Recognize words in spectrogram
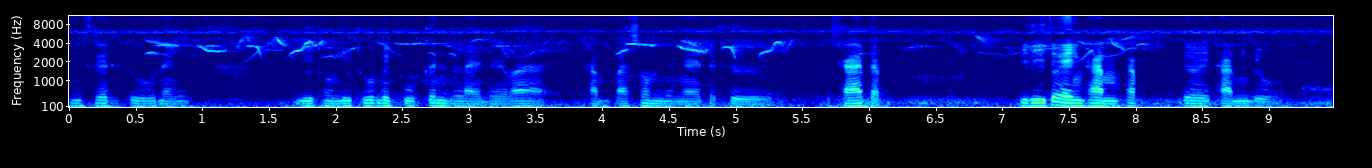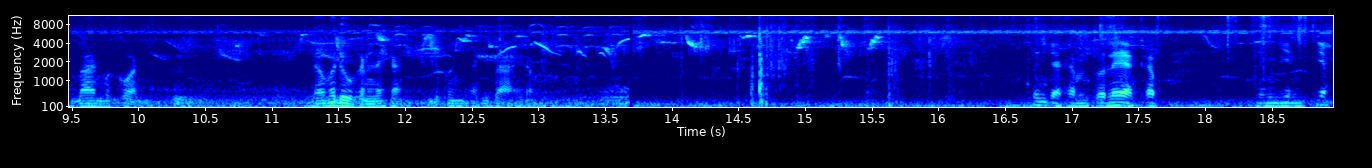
นี่เสิร์ชดูในยูทงยูทูบใน Google อะไรเลยว่าทำปลาส้มยังไงแต่คือใช้แบบวิธีตัวเองทำครับเคยทำอยู่บ้านเมื่อก่อนคือ แล้วมาดูกันเลยกันเดี๋ยวเพิ่งอธิบายครับเพิ่งจะทำตัวแรกครับยังเย็นเจี๊ยบ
